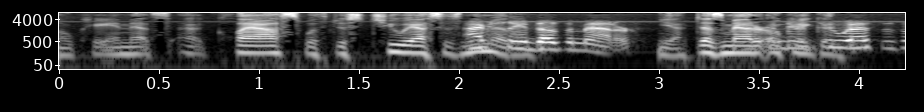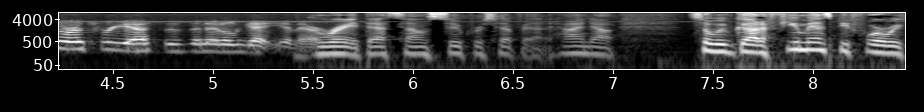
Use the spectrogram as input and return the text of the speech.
Okay, and that's a class with just two S's in the Actually, it doesn't matter. Yeah, doesn't matter. You can Okay, do good. two S's or three S's, and it'll get you there. Great. That sounds super simple. Find out. So we've got a few minutes before we,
